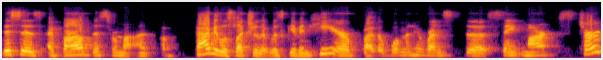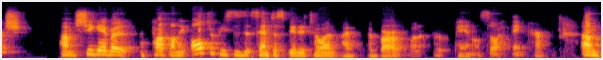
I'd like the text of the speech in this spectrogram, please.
this is, I borrowed this from a, a fabulous lecture that was given here by the woman who runs the St. Mark's Church. Um, she gave a, talk on the altarpieces at Santo Spirito, and I, I, borrowed one of her panels, so I thank her. Um,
